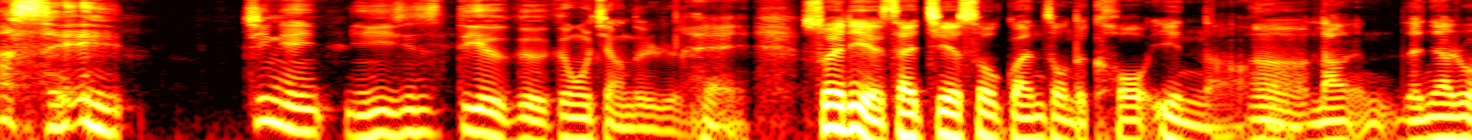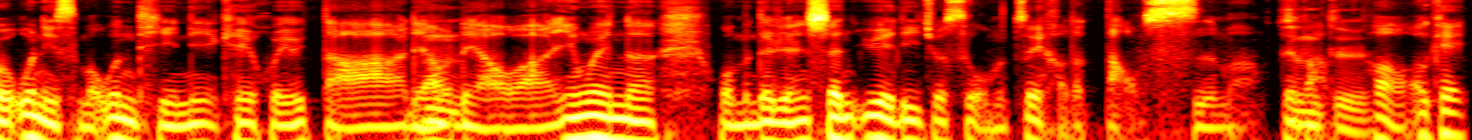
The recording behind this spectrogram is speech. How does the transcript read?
哇塞！今年你已经是第二个跟我讲的人，嘿，所以你也在接受观众的 call in 啊，嗯。嗯，让人家如果问你什么问题，你也可以回答、啊、聊聊啊。因为呢，我们的人生阅历就是我们最好的导师嘛，对吧？好、o k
